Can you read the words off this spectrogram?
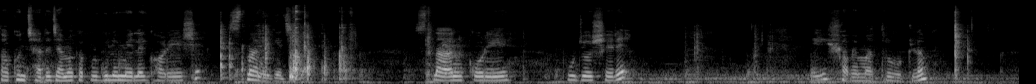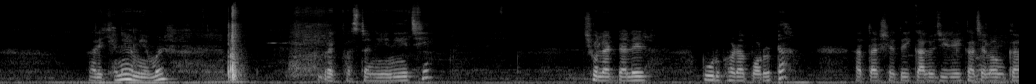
তখন ছাদে জামা কাপড়গুলো মেলে ঘরে এসে স্নানে গেছিলাম। স্নান করে পুজো সেরে এই সবে মাত্র উঠলাম। আর এখানে আমি আমার ব্রেকফাস্টটা নিয়ে নিয়েছি। ছোলার ডালের পুর ভরা পরোটা আর তার সাথে কালো জিরে, কাঁচা লঙ্কা,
